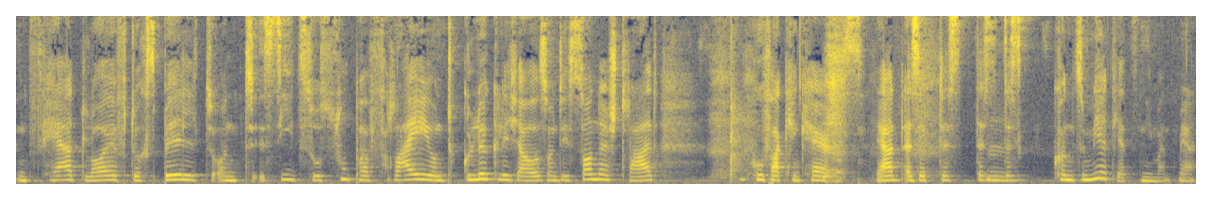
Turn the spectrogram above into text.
ein Pferd läuft durchs Bild und sieht so super frei und glücklich aus und die Sonne strahlt. Who fucking cares? Ja, also das, das, mhm. das konsumiert jetzt niemand mehr.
